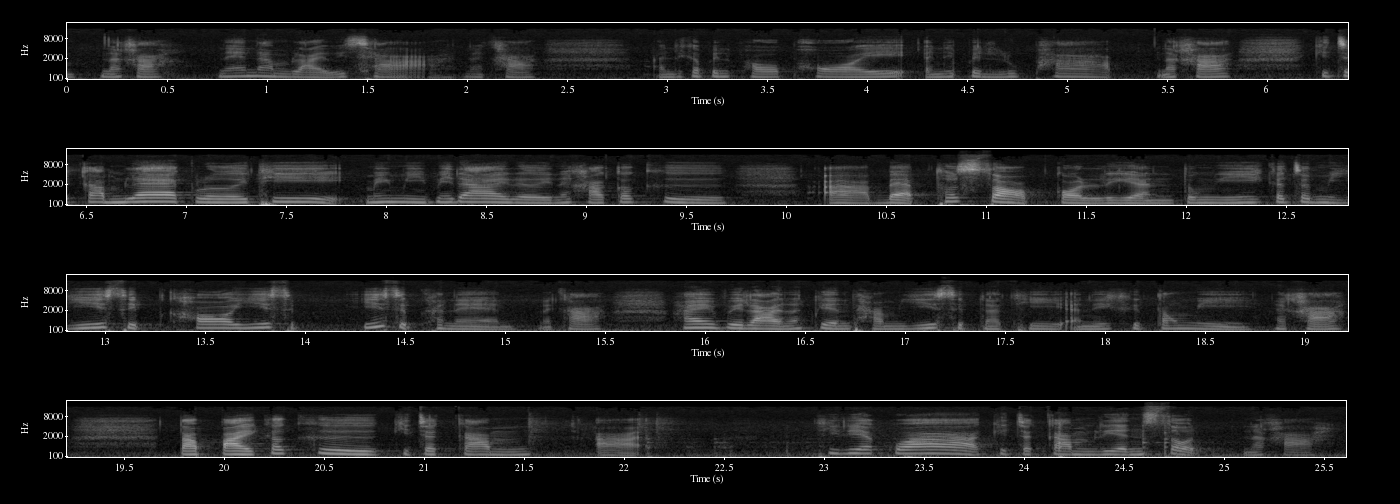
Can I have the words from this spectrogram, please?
ำนะคะ แนะนำรายวิชานะคะอันนี้ก็เป็น powerpoint อันนี้เป็นรูปภาพนะคะ กิจกรรมแรกเลยที่ไม่มีไม่ได้เลยนะคะ ก็คืออแบบทดสอบก่อนเรียน ตรงนี้ก็จะมี 20 ข้อ 20 20 คะแนนนะคะ ให้เวลานักเรียนทำ 20 นาที อันนี้คือต้องมีนะคะ ต่อไปก็คือกิจกรรมที่เรียกว่ากิจกรรมเรียนสดนะคะคะ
